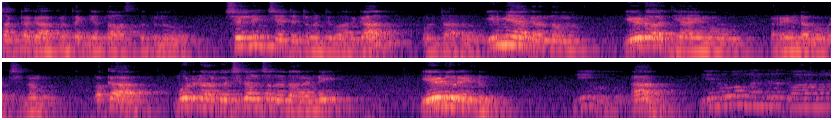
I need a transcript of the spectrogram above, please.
చక్కగా కృతజ్ఞతాస్థుతులు చెల్లించేటటువంటి వారుగా ఉంటారు. ఇర్మియా గ్రంథం ఏడో అధ్యాయము రెండవ వచనం. ఒక మూడు నాలుగు వచనాలు చదువుదారండి. ఏడు రెండు. యెహోవా మందిర ద్వారమున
